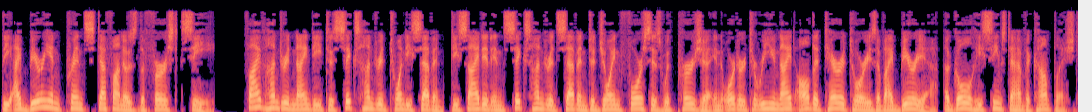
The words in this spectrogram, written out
The Iberian prince Stephanos I c. 590–627, decided in 607 to join forces with Persia in order to reunite all the territories of Iberia, a goal he seems to have accomplished.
